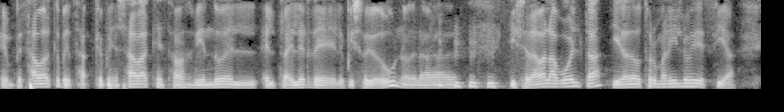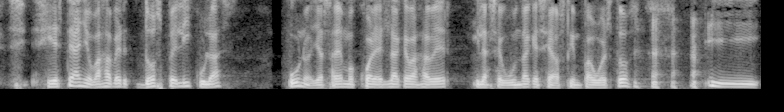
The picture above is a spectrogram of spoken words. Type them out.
empezaba que, pensa- que pensaba que estabas viendo el, el tráiler del episodio 1 de la, y se daba la vuelta y era el doctor Manilo y decía si, si este año vas a ver dos películas uno ya sabemos cuál es la que vas a ver y la segunda que sea Austin Powers 2 y,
